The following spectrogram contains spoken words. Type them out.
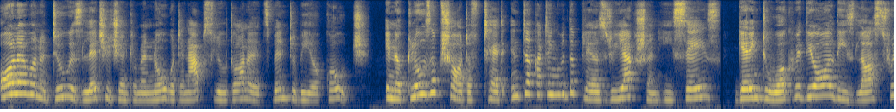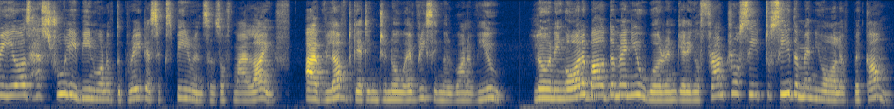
all I want to do is let you gentlemen know what an absolute honor it's been to be your coach. In a close up shot of Ted intercutting with the player's reaction, he says, Getting to work with you all these last three years has truly been one of the greatest experiences of my life. I've loved getting to know every single one of you, learning all about the men you were and getting a front row seat to see the men you all have become.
